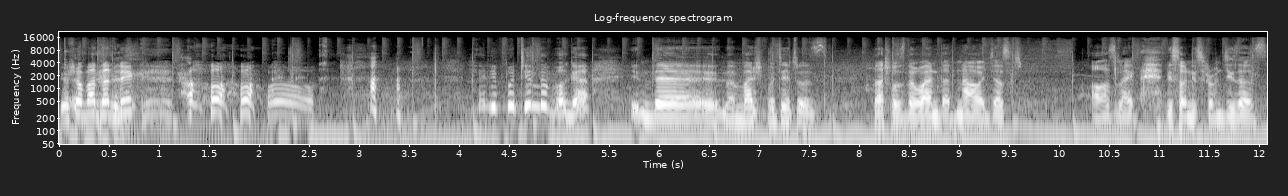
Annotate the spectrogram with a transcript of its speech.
You sure about that, Nick? when you put in the burger in the, in the mashed potatoes, that was the one that now I just. I was like, this one is from Jesus.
